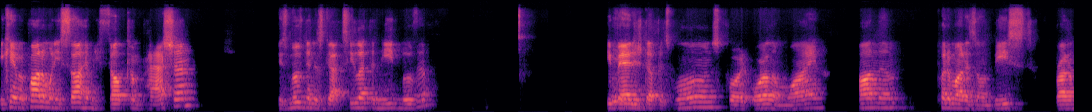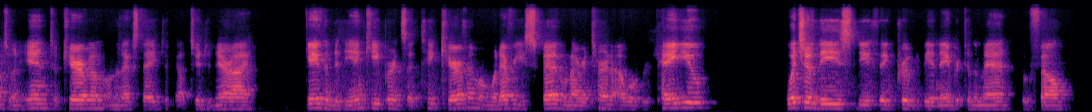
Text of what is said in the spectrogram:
He came upon him when he saw him, he felt compassion. He's moved in his guts. He let the need move him. He bandaged up his wounds, poured oil and wine on them, put him on his own beast, brought him to an inn, took care of him. On the next day, took out two denarii, gave them to the innkeeper, and said, Take care of him, and whatever you spend, when I return, I will repay you. Which of these do you think proved to be a neighbor to the man who fell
